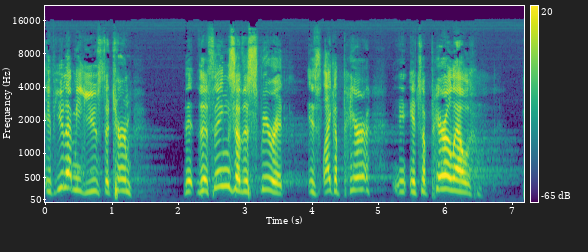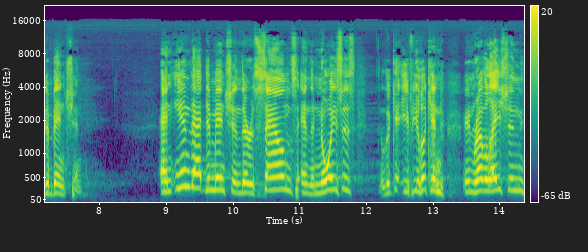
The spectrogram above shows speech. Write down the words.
if you let me use the term, the, the things of the Spirit is like a par, it's a parallel dimension. And in that dimension, there are sounds and the noises. Look at, if you look in, in Revelation,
